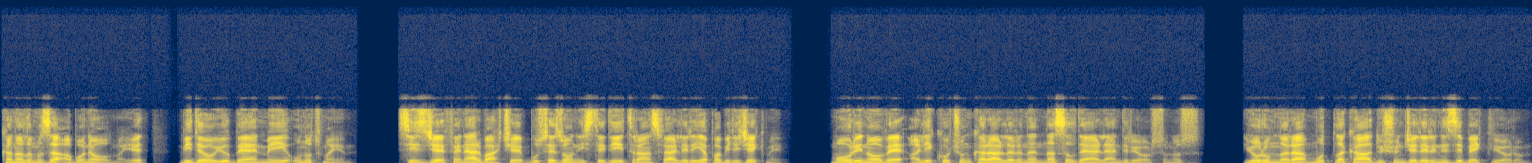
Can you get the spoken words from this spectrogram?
Kanalımıza abone olmayı, videoyu beğenmeyi unutmayın. Sizce Fenerbahçe bu sezon istediği transferleri yapabilecek mi? Mourinho ve Ali Koç'un kararlarını nasıl değerlendiriyorsunuz? Yorumlara mutlaka düşüncelerinizi bekliyorum.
